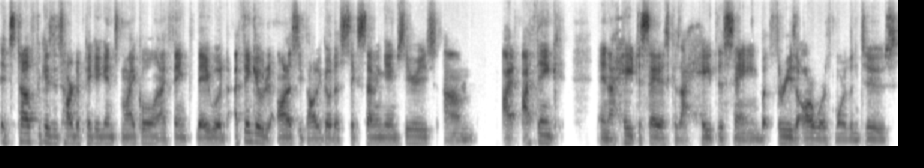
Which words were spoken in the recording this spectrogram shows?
it's tough because it's hard to pick against Michael, and I think they would. I think it would honestly probably go to six, seven game series. Um, I I think, and I hate to say this because I hate this saying, but threes are worth more than twos.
